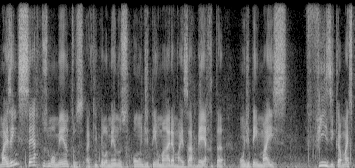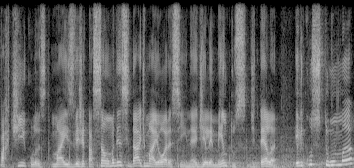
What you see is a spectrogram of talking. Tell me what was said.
mas em certos momentos, aqui pelo menos onde tem uma área mais aberta, onde tem mais física, mais partículas, mais vegetação, uma densidade maior assim, né, de elementos de tela, ele costuma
